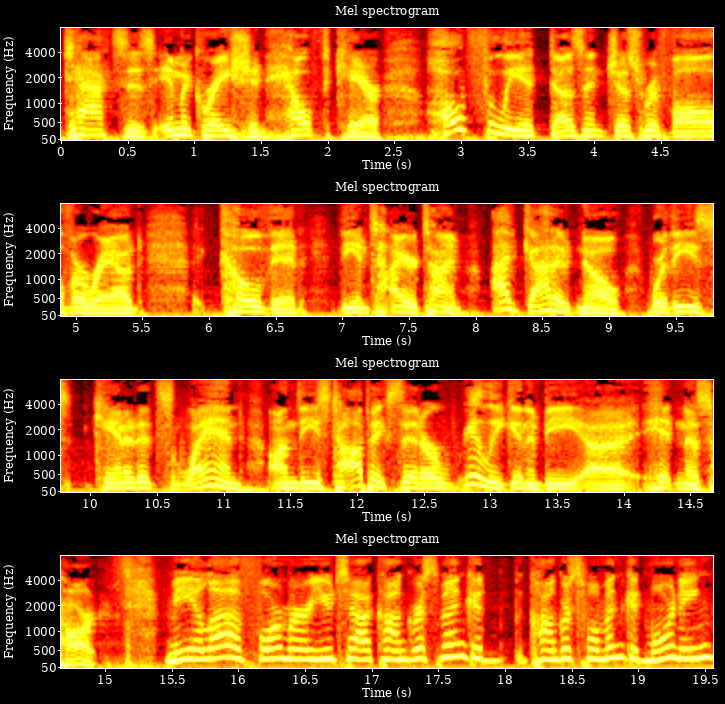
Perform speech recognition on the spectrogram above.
Taxes, immigration, health care. Hopefully it doesn't just revolve around COVID the entire time. I've got to know where these candidates land on these topics that are really going to be uh, hitting us hard. Mia Love, former Utah congressman, good congresswoman, good morning.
